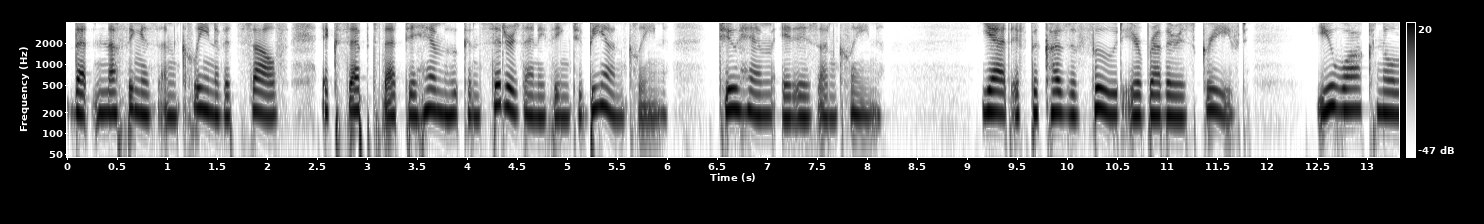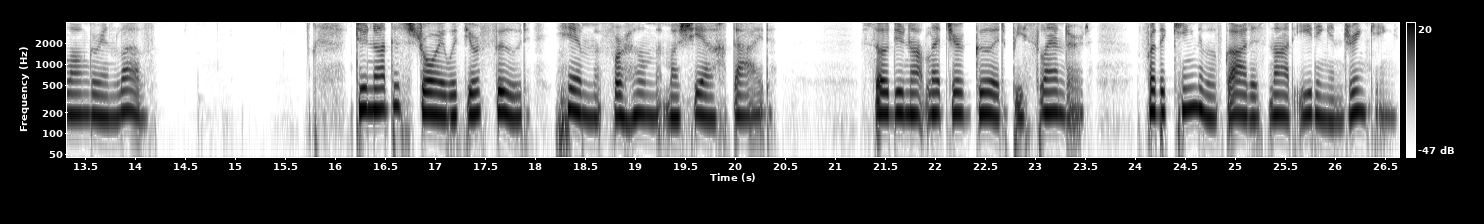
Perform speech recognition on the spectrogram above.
that nothing is unclean of itself, except that to him who considers anything to be unclean, to him it is unclean. Yet if because of food your brother is grieved, you walk no longer in love. Do not destroy with your food him for whom Mashiach died. So do not let your good be slandered, for the kingdom of God is not eating and drinking,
